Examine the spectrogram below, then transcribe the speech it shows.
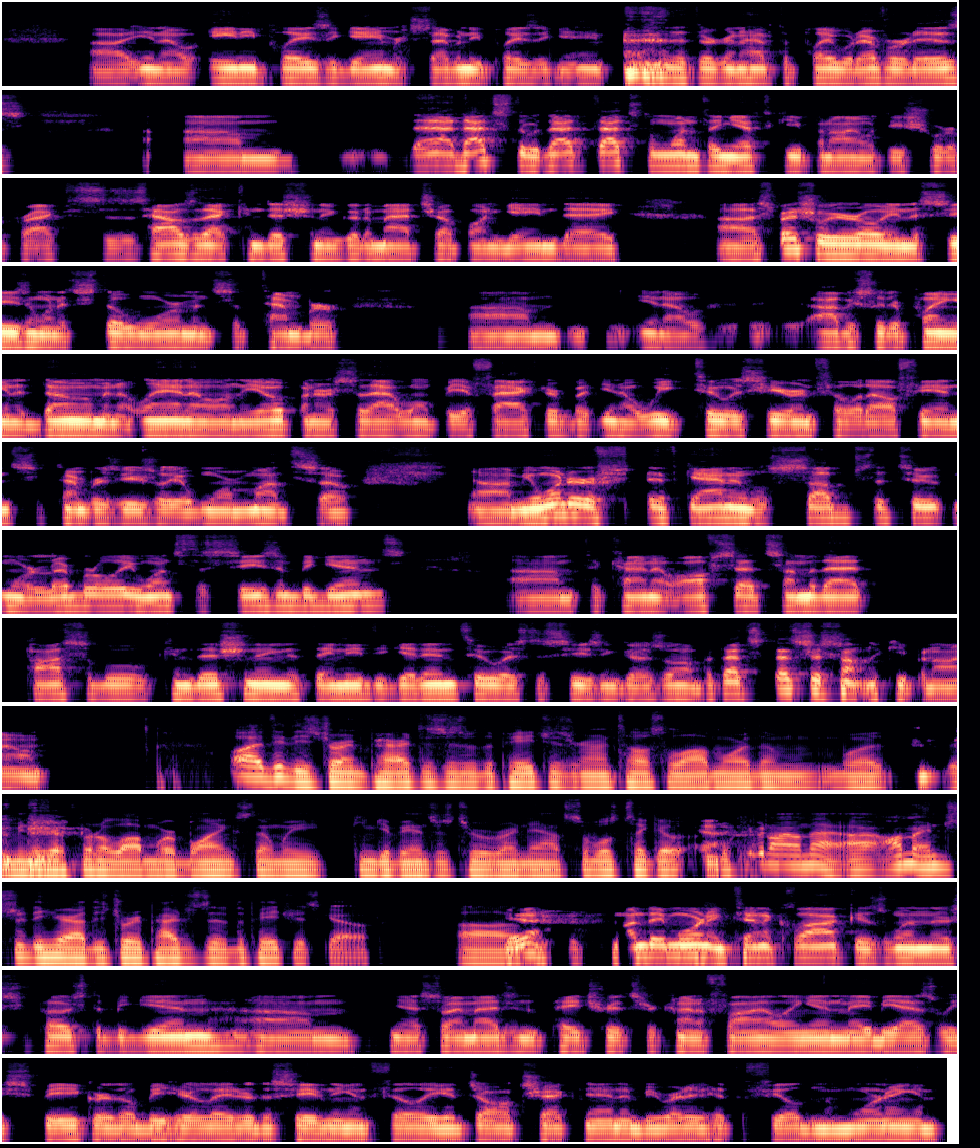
Uh, you know, 80 plays a game or 70 plays a game that they're going to have to play whatever it is. Um, that that's the that that's the one thing you have to keep an eye on with these shorter practices is how's that conditioning going to match up on game day, uh, especially early in the season when it's still warm in September. Um, you know, obviously they're playing in a dome in Atlanta on the opener, so that won't be a factor. But you know, week two is here in Philadelphia, and September is usually a warm month, so um, you wonder if if Gannon will substitute more liberally once the season begins um, to kind of offset some of that possible conditioning that they need to get into as the season goes on. But that's that's just something to keep an eye on. Well, I think these joint practices with the Patriots are going to tell us a lot more than what I mean. They're going to a lot more blanks than we can give answers to right now. So we'll take a yeah. we'll keep an eye on that. I, am interested to hear how these joint practices of the Patriots go. Uh, yeah, Monday morning, ten o'clock is when they're supposed to begin. Um, yeah, so I imagine the Patriots are kind of filing in maybe as we speak, or they'll be here later this evening in Philly, get all checked in, and be ready to hit the field in the morning. And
